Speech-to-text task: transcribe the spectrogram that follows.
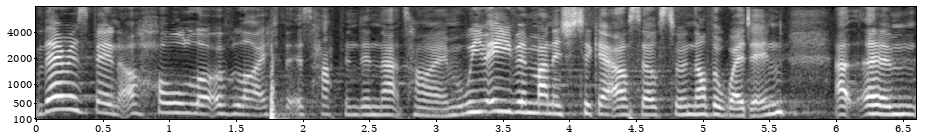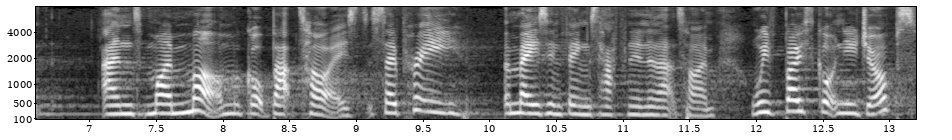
There has been a whole lot of life that has happened in that time. We've even managed to get ourselves to another wedding, at, um, and my mum got baptized. So, pretty amazing things happening in that time. We've both got new jobs.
